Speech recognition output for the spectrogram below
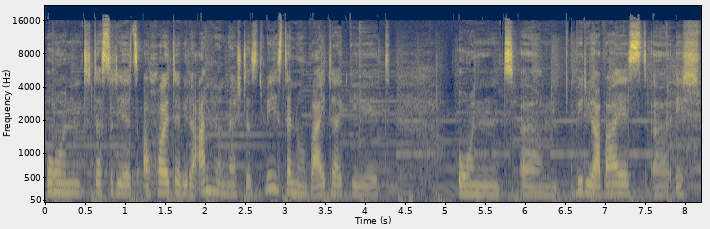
und dass du dir jetzt auch heute wieder anhören möchtest, wie es denn nun weitergeht und ähm, wie du ja weißt, äh, ich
